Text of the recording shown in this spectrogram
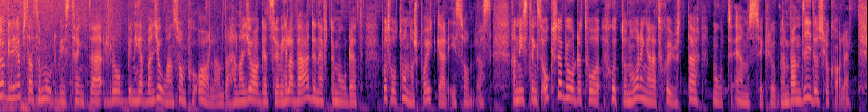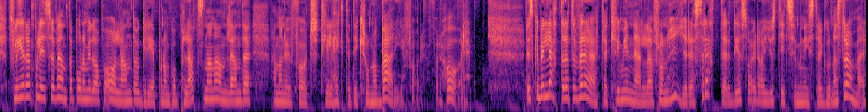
Idag greps alltså mordmisstänkta Robin Hedman Johansson på Arlanda. Han har jagats över hela världen efter mordet på två tonårspojkar i somras. Han misstänks också ha beordrat två 17-åringar att skjuta mot MC-klubben Bandidos lokaler. Flera poliser väntar på honom idag på Arlanda och grep honom på plats när han anlände. Han har nu förts till häktet i Kronoberg för förhör. Det ska bli lättare att vräka kriminella från hyresrätter. Det sa idag justitieminister Gunnar Strömmer.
